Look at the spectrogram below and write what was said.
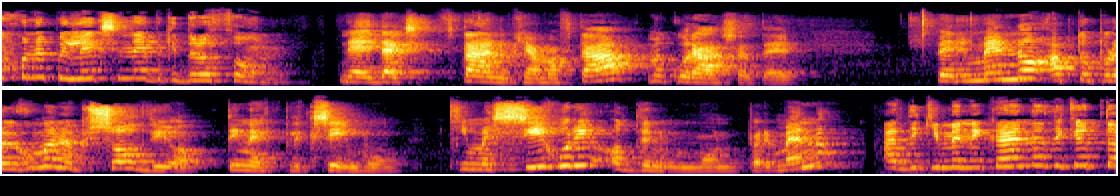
έχουν επιλέξει να επικεντρωθούν. Ναι, εντάξει, φτάνει πια με αυτά, με κουράσατε. Περιμένω από το προηγούμενο επεισόδιο την έκπληξή μου. Και είμαι σίγουρη ότι δεν είμαι μόνη που περιμένω. Αντικειμενικά είναι δίκιο το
